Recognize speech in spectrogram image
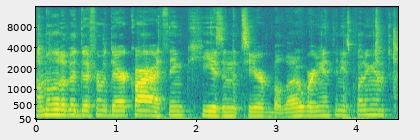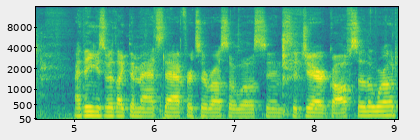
I'm a little bit different with Derek Carr. I think he is in the tier below where Anthony's putting him. I think he's with like the Matt Staffords, the Russell Wilsons, the Jared Goffs of the world.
